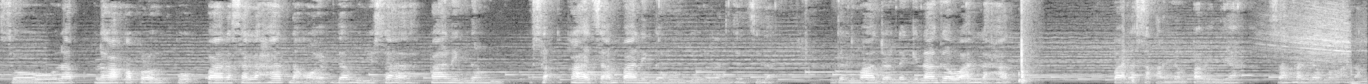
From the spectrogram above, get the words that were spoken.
So, nap- nakaka-proud po para sa lahat ng OFW sa panig ng, sa, kahit sa panig ng mundo na nandyan sila. Single mother na ginagawa ang lahat para sa kanilang pamilya, sa kanilang mga anak.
